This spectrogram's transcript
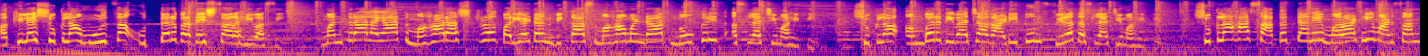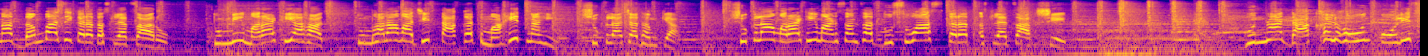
अखिलेश शुक्ला मूळचा उत्तर प्रदेशचा रहिवासी. मंत्रालयात महाराष्ट्र पर्यटन विकास महामंडळात नोकरीत असल्याची माहिती. शुक्ला अंबर दिव्याच्या गाडीतून फिरत असल्याची माहिती. शुक्ला हा सातत्याने मराठी माणसांना दमबाजी करत असल्याचा आरोप. तुम्ही मराठी आहात तुम्हाला माझी ताकद माहीत नाही शुक्लाच्या धमक्या. शुक्ला मराठी माणसांचा दुस्वास करत असल्याचा आक्षेप. दाखल होऊन पोलीस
